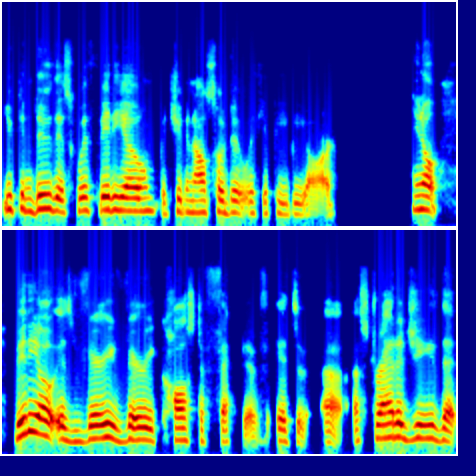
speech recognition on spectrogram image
you can do this with video, but you can also do it with your PBR. You know, video is very, very cost effective. It's a, a strategy that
